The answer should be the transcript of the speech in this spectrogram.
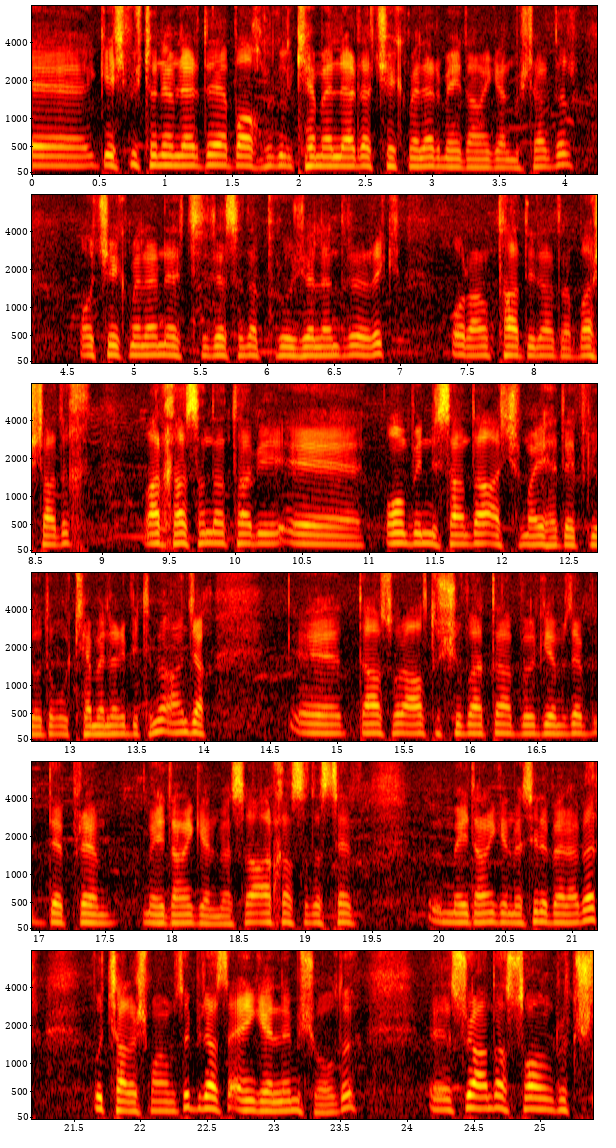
Ee, geçmiş dönemlerde Bağlıgül kemerlerde çekmeler meydana gelmişlerdir. O çekmelerin neticesinde projelendirerek oranın tadilatına başladık. Arkasından tabii e, 11 Nisan'da açılmayı hedefliyorduk o kemerleri bitimi. Ancak e, daha sonra 6 Şubat'ta bölgemizde deprem meydana gelmesi, arkasında sel meydana gelmesiyle beraber bu çalışmamızı biraz engellemiş oldu. E, şu anda son rütüş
